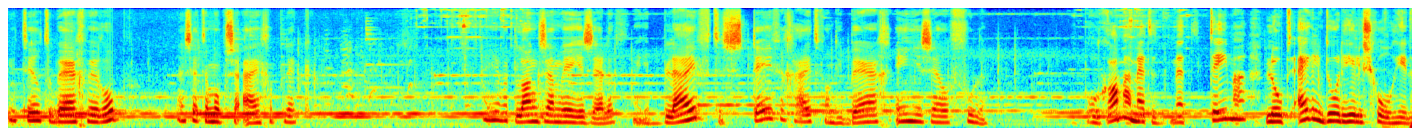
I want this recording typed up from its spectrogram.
Je tilt de berg weer op en zet hem op zijn eigen plek. En je wordt langzaam weer jezelf. En je blijft de stevigheid van die berg in jezelf voelen. Het programma met het, met het thema loopt eigenlijk door de hele school heen.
